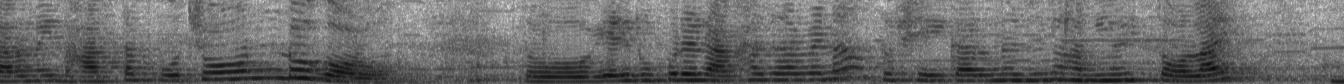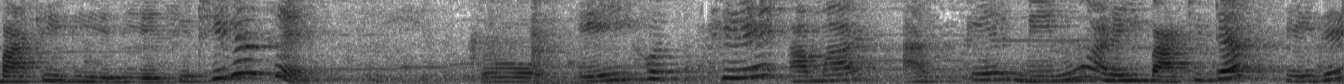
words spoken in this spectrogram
কারণ এই ভাতটা প্রচণ্ড গরম। তো এর উপরে রাখা যাবে না। তো সেই কারণের জন্য আমি ওই তলায় বাটি দিয়ে দিয়েছি, ঠিক আছে? তো এই হচ্ছে আমার আজকের মেনু আর এই বাটিটা, এই যে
